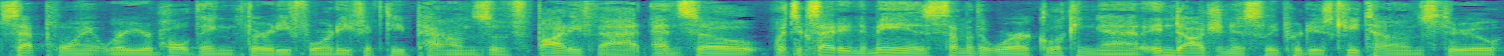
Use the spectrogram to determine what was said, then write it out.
set point where you're holding 30, 40, 50 pounds pounds of body fat. And so what's exciting to me is some of the work looking at endogenously produced ketones through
